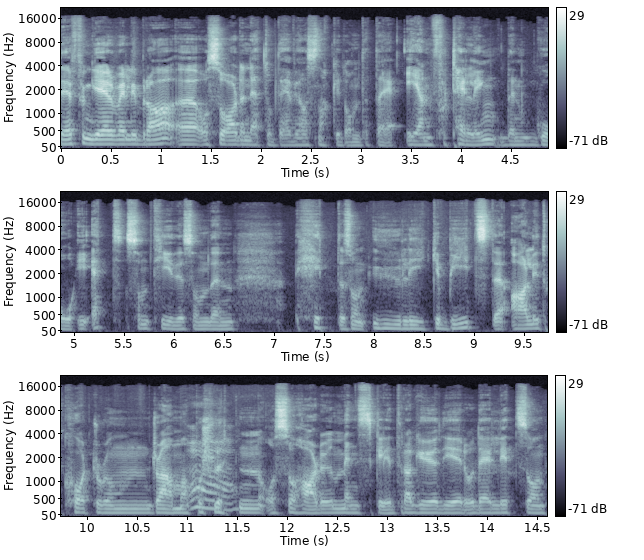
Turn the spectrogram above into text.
det fungerer veldig bra. eh, Og så er det nettopp det vi har snakket om. Dette er én fortelling. Den går i ett, samtidig som den hitter sånn ulike beats. Det er litt courtroom-drama på slutten, og så har du menneskelige tragedier, og det er litt sånn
